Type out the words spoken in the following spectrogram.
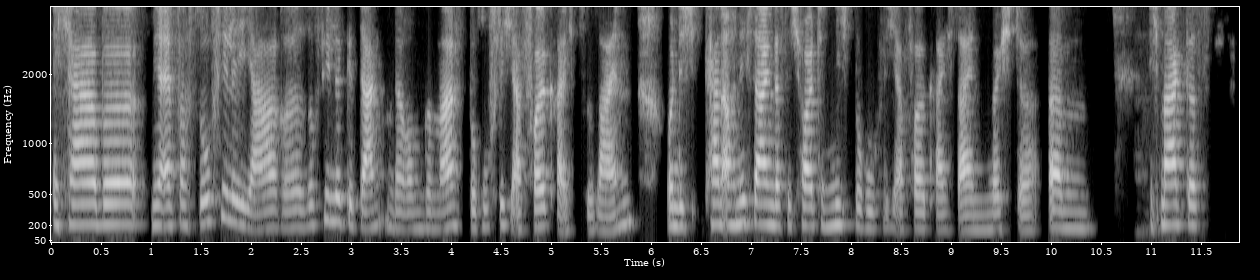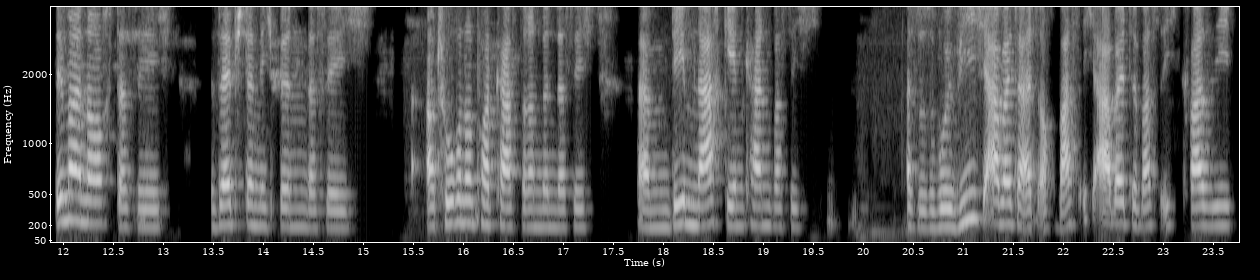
ich habe mir einfach so viele Jahre, so viele Gedanken darum gemacht, beruflich erfolgreich zu sein. Und ich kann auch nicht sagen, dass ich heute nicht beruflich erfolgreich sein möchte. Ähm, ich mag das immer noch, dass ich selbstständig bin, dass ich Autorin und Podcasterin bin, dass ich ähm, dem nachgehen kann, was ich, also sowohl wie ich arbeite als auch was ich arbeite, was ich quasi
